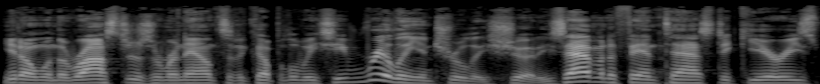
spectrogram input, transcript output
You know, when the rosters are announced in a couple of weeks, he really and truly should. He's having a fantastic year. He's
